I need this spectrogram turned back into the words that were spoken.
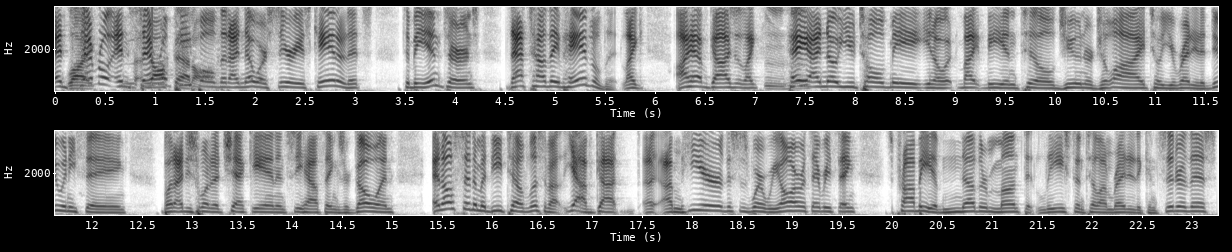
and Like, several and several knock that people that I know are serious candidates to be interns. That's how they've handled it. Like I have guys that like, Mm-hmm. hey, I know you told me, you know, it might be until June or July till you're ready to do anything, but I just wanted to check in and see how things are going. And I'll send them a detailed list about, yeah, I've got, I- I'm here. This is where we are with everything. It's probably another month at least until I'm ready to consider this.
